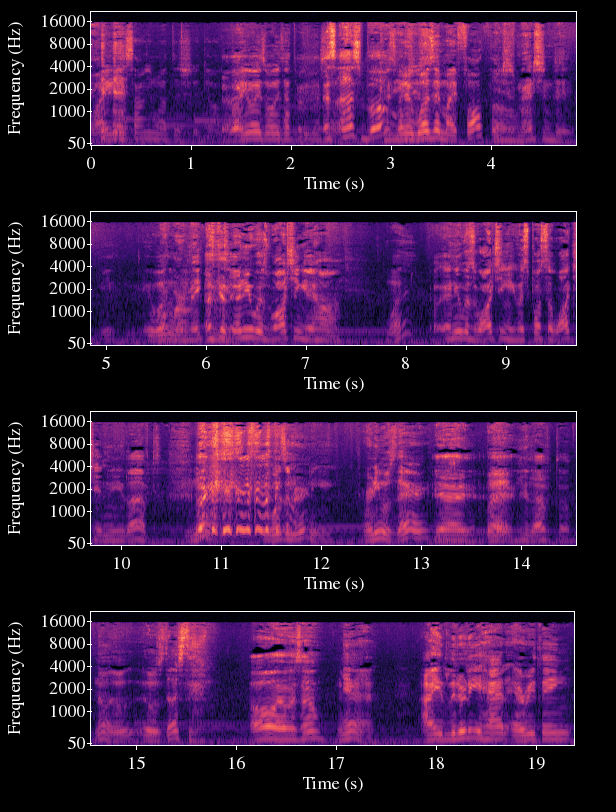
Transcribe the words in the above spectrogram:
Why are you guys talking about this shit, dog? Why you always always have to bring this It's us, bro. Cause But it just- wasn't my fault though. You just mentioned it. It wasn't. we're my- making- That's because Ernie was watching it, huh? What? And he was watching. He was supposed to watch it, and he left. No, it wasn't Ernie. Ernie was there. Yeah, But- yeah, he left though. No, it was, it was Dustin. Oh, it was him. Yeah, I literally had everything.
